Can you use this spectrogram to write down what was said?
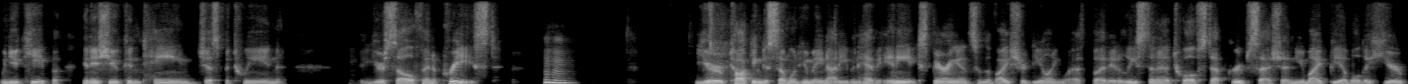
When you keep an issue contained just between yourself and a priest, mm-hmm. you're talking to someone who may not even have any experience in the vice you're dealing with, but at least in a 12 step group session, you might be able to hear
